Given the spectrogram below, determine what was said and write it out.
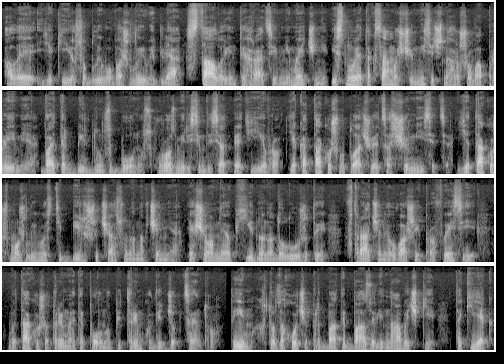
але який особливо важливий для сталої інтеграції в Німеччині, існує так само щомісячна грошова премія Weiterbildungsbonus у розмірі 75 євро, яка також виплачується щомісяця. Є також можливості більше часу на навчання. Якщо вам необхідно надолужити втрачене у вашій професії, ви також отримаєте повну підтримку від джоб-центру. Тим, хто захоче придбати базові навички, такі як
